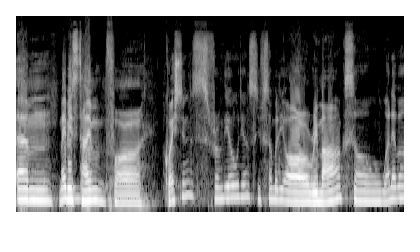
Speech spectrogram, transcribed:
Um, maybe it's time for questions from the audience, if somebody, or remarks, or whatever.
